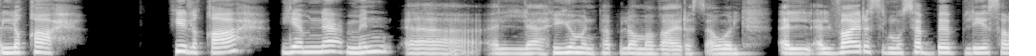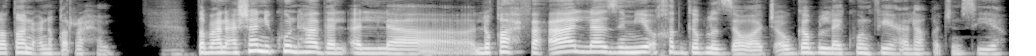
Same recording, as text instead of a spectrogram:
اللقاح. في لقاح يمنع من الهيومن بابلوما فيروس أو الفيروس المسبب لسرطان عنق الرحم. طبعا عشان يكون هذا اللقاح فعال لازم يؤخذ قبل الزواج أو قبل لا يكون فيه علاقة جنسية.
